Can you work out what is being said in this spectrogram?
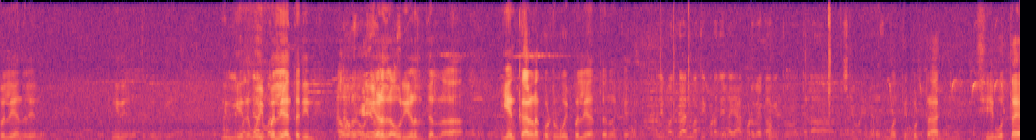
ವೈಫಲ್ಯ ಅಂದ್ರೆ ಏನು? ನೀನು ನಿಮಗೆ ನಿನಗೆ. ನಿನಗೇನು ವೈಫಲ್ಯ ಅಂತ ನೀನು ಅವ್ರು ಅವ್ರು ಹೇಳಿದ್ರು ಅವ್ರು ಹೇಳಿದ್ದಲ್ಲ ಏನು ಕಾರಣ ಕೊಟ್ಟರು ವೈಫಲ್ಯ ಅಂತ ಅನ್ನೋಕ್ಕೆ ಅನುಮತಿ ಕೊಟ್ಟ ಸಿ ಒತ್ತಾಯ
